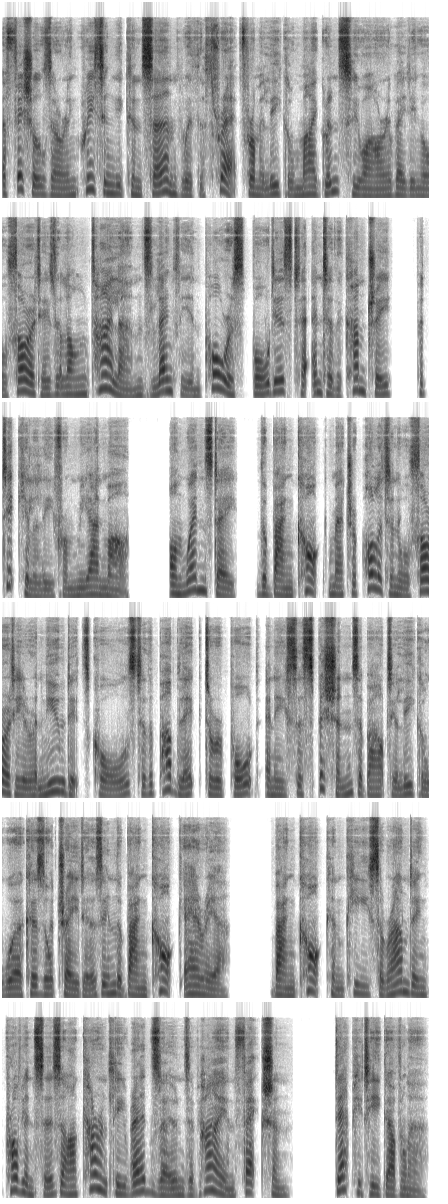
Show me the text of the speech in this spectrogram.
officials are increasingly concerned with the threat from illegal migrants who are evading authorities along Thailand's lengthy and porous borders to enter the country, particularly from Myanmar. On Wednesday, the Bangkok Metropolitan Authority renewed its calls to the public to report any suspicions about illegal workers or traders in the Bangkok area. Bangkok and key surrounding provinces are currently red zones of high infection. Deputy Governor,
